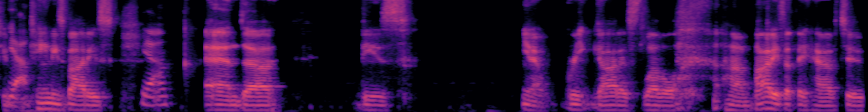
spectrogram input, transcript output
to yeah. maintain these bodies. Yeah. And uh, these you know greek goddess level um, bodies that they have to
